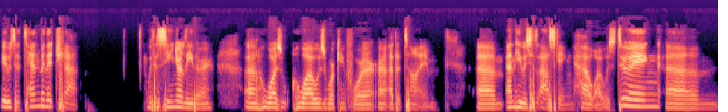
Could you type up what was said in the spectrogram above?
It was a 10 minute chat with a senior leader uh, who was who I was working for uh, at the time. Um, and he was just asking how I was doing. Um,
